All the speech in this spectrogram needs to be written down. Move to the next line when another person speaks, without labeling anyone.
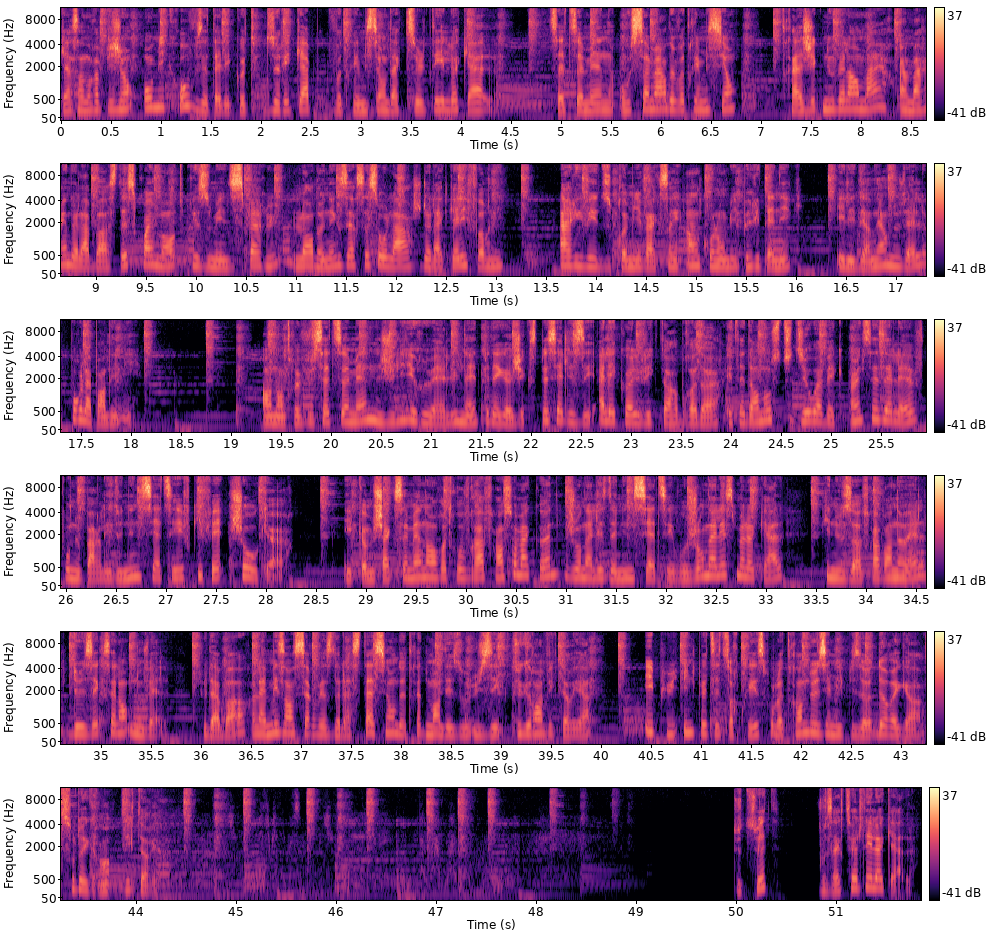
Cassandra Pigeon au micro, vous êtes à l'écoute du Récap, votre émission d'actualité locale. Cette semaine, au sommaire de votre émission, tragique nouvelle en mer, un marin de la base d'Esquimalt présumé disparu lors d'un exercice au large de la Californie, arrivée du premier vaccin en Colombie-Britannique et les dernières nouvelles pour la pandémie. En entrevue cette semaine, Julie Ruel, une aide pédagogique spécialisée à l'école Victor Brodeur, était dans nos studios avec un de ses élèves pour nous parler d'une initiative qui fait chaud au cœur. Et comme chaque semaine, on retrouvera François Macon, journaliste de l'initiative au journalisme local, qui nous offre avant Noël deux excellentes nouvelles. Tout d'abord, la mise en service de la station de traitement des eaux usées du Grand Victoria, et puis une petite surprise pour le 32e épisode de Regard sur le Grand Victoria. Tout de suite, vos actualités locales.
